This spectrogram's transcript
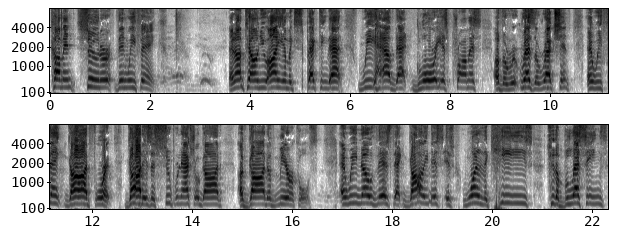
coming sooner than we think. And I'm telling you, I am expecting that. We have that glorious promise of the re- resurrection, and we thank God for it. God is a supernatural God, a God of miracles. And we know this that godliness is one of the keys to the blessings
